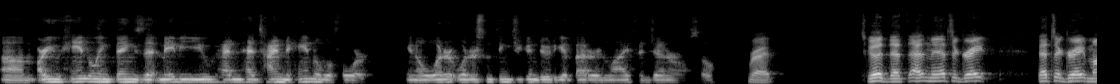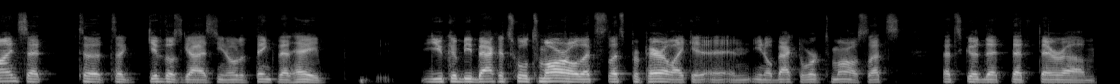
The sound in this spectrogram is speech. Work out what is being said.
Um, are you handling things that maybe you hadn't had time to handle before? You know what are what are some things you can do to get better in life in general? So right it's good. That i mean that's a great that's a great mindset to to give those guys you know to think that hey you could be back at school tomorrow. Let's let's prepare like it and, and you know back to work tomorrow. So that's that's good that that they're um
